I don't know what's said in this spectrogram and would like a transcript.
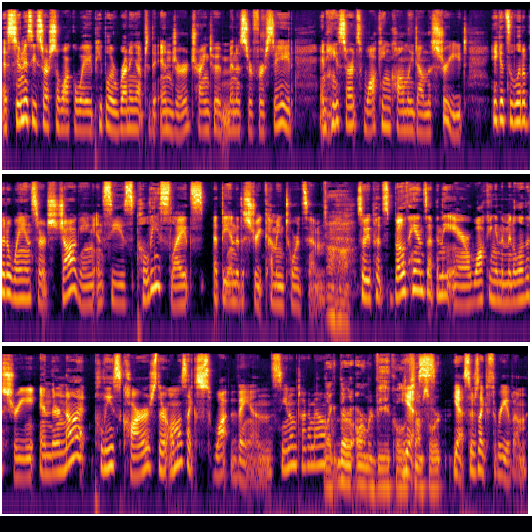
As soon as he starts to walk away, people are running up to the injured, trying to administer first aid, and he starts walking calmly down the street. He gets a little bit away and starts jogging and sees police lights at the end of the street coming towards him. Uh huh. So he puts both hands up in the air, walking in the middle of the street, and they're not police cars, they're almost like SWAT vans. You know what I'm talking about? Like they're armored vehicles of some sort. Yes, there's like three of them.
